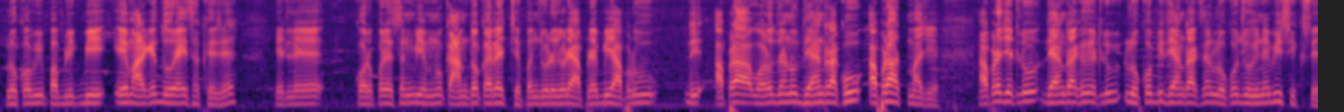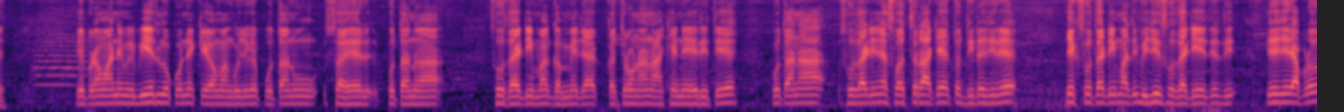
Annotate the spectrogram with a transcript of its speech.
લોકો બી પબ્લિક બી એ માર્ગે દોરાઈ શકે છે. એટલે કોર્પોરેશન બી એમનું કામ તો કરે જ છે, પણ જોડે જોડે આપણે બી આપણું આપણા વડોદરાનું ધ્યાન રાખવું આપણા હાથમાં છે. આપણે જેટલું ધ્યાન રાખ્યું એટલું લોકો બી ધ્યાન રાખશે લોકો જોઈને બી શીખશે. એ પ્રમાણે મેં બે જ લોકોને કહેવા માગું છું કે પોતાનું શહેર, પોતાના સોસાયટીમાં ગમે ત્યાં કચરો ના નાખે ને એ રીતે પોતાના સોસાયટીને સ્વચ્છ રાખે તો ધીરે ધીરે એક સોસાયટીમાંથી બીજી સોસાયટી ધીરે ધીરે આપણો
